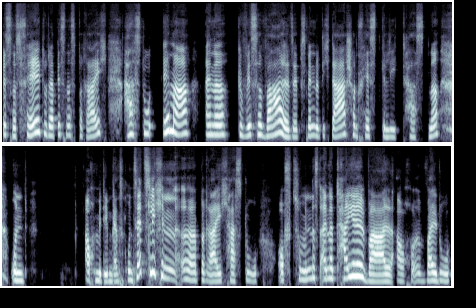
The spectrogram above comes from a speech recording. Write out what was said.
Businessfeld oder Businessbereich hast du immer eine gewisse Wahl, selbst wenn du dich da schon festgelegt hast. Ne? Und auch mit dem ganz grundsätzlichen äh, Bereich hast du oft zumindest eine Teilwahl, auch äh, weil du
